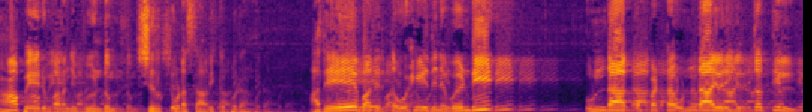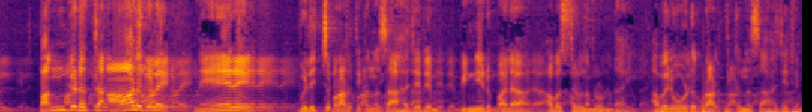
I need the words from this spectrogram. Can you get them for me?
ആ പേര് പറഞ്ഞ് വീണ്ടും ഷിർക്കൂടെ സ്ഥാപിക്കപ്പെടുകയാണ്. അതേ ബദർ തൗഹീദിന് വേണ്ടി ഉണ്ടാക്കപ്പെട്ട ഉണ്ടായ ഒരു യുദ്ധത്തിൽ പങ്കെടുത്ത ആളുകളെ നേരെ വിളിച്ചു പ്രാർത്ഥിക്കുന്ന സാഹചര്യം. പിന്നീട് പല അവസ്ഥകൾ നമ്മൾ ഉണ്ടായി അവരോട് പ്രാർത്ഥിക്കുന്ന സാഹചര്യം.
